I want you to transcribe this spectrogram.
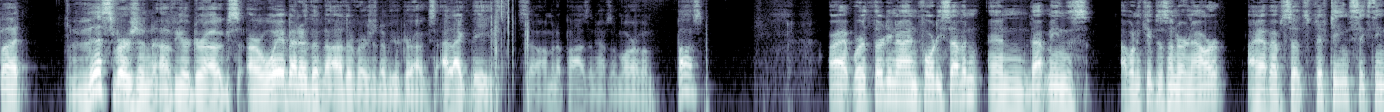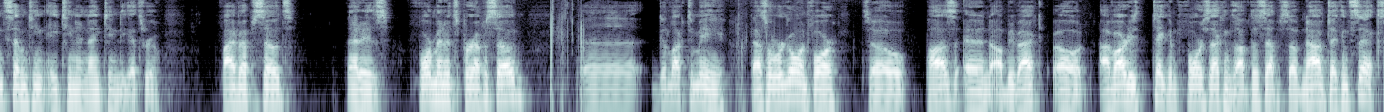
But this version of your drugs are way better than the other version of your drugs. I like these. So I'm going to pause and have some more of them. Pause. All right, we're at 39.47, and that means I want to keep this under an hour. I have episodes 15, 16, 17, 18, and 19 to get through. Five episodes. That is four minutes per episode. Uh, good luck to me. That's what we're going for. So pause and I'll be back. Oh, I've already taken four seconds off this episode. Now I've taken six.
